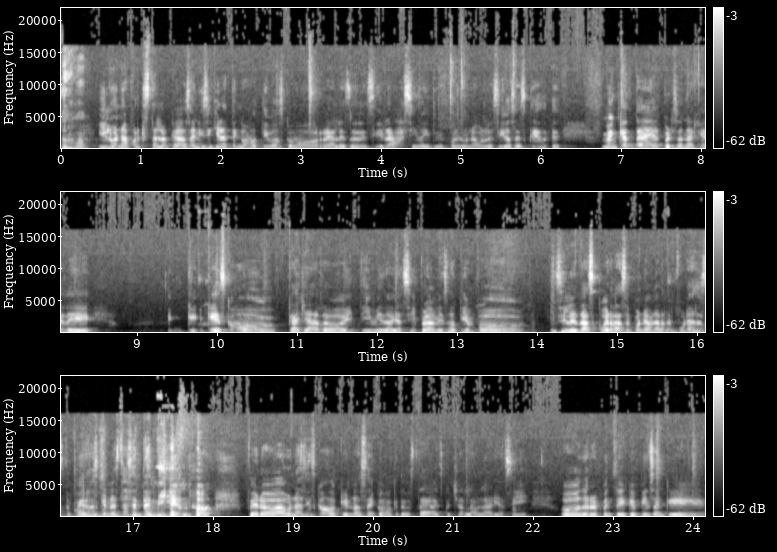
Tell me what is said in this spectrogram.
Ajá. Y Luna, porque está loca, o sea, ni siquiera tengo motivos como reales de decir, ah, sí me identifico con Luna o algo así, o sea, es que eh, me encanta el personaje de... Que, es como callado y tímido y así, pero al mismo tiempo, si le das cuerda, se pone a hablar de puras estupideces que no estás entendiendo, pero aún así es como que, no sé, como que te gusta escucharla hablar y así, o de repente que piensan que,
